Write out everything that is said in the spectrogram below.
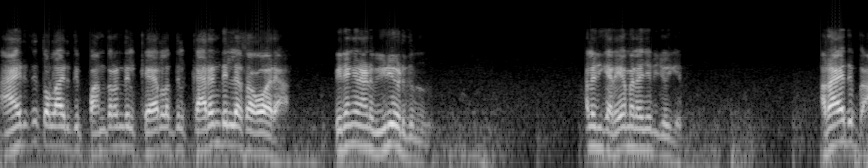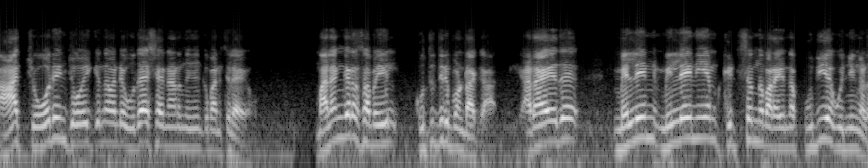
ആയിരത്തി തൊള്ളായിരത്തി പന്ത്രണ്ടിൽ കേരളത്തിൽ കരണ്ടില്ല ഇല്ല സഹോദര. പിന്നെ എങ്ങനെയാണ് വീഡിയോ എടുക്കുന്നത്? അല്ല എനിക്ക് അറിയാൻ ഞാൻ ചോദിക്കുന്നു. അതായത് ആ ചോദ്യം ചോദിക്കുന്നവന്റെ ഉദ്ദേശം എന്നാണ് നിങ്ങൾക്ക് മനസ്സിലായോ? മലങ്കര സഭയിൽ കുത്തിത്തിരിപ്പുണ്ടാക്കുക അതായത് മെല്ലിൻ മില്ലേനിയം കിഡ്സ് എന്ന് പറയുന്ന പുതിയ കുഞ്ഞുങ്ങൾ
